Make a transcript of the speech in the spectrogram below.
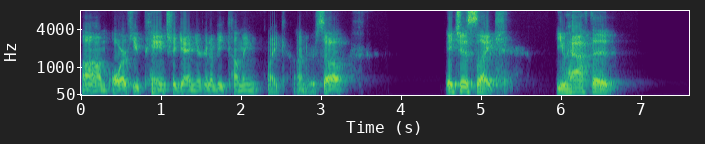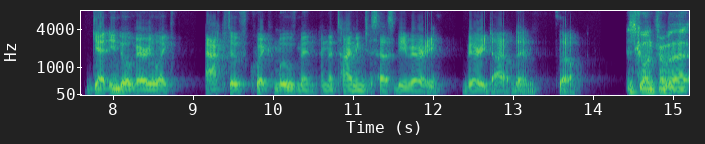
Um, or if you pinch again, you're going to be coming like under. So it's just like you have to get into a very like active, quick movement, and the timing just has to be very, very dialed in. So it's going from a,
